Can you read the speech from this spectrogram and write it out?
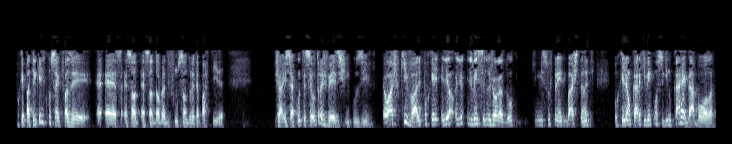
Porque Patrick ele consegue fazer é, é, essa, essa, essa dobra de função durante a partida. Já, isso aconteceu outras vezes, inclusive. Eu acho que vale, porque ele, ele, ele vem sendo um jogador que me surpreende bastante, porque ele é um cara que vem conseguindo carregar a bola.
